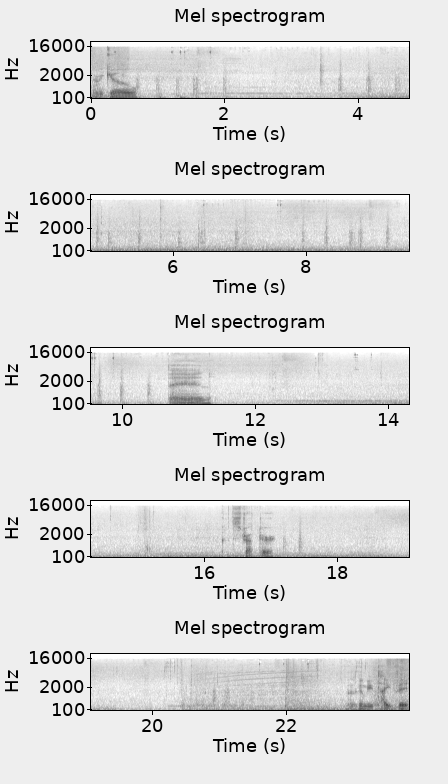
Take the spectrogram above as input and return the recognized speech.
There we go. Then constructor. That's gonna be a tight fit.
